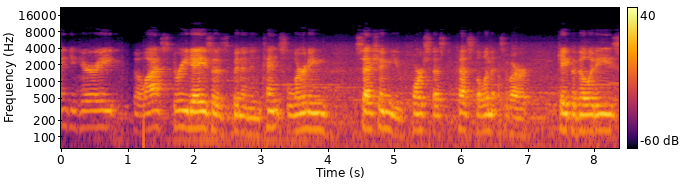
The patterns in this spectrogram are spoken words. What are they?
Thank you, Jerry. The last three days has been an intense learning session. You've forced us to test the limits of our capabilities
